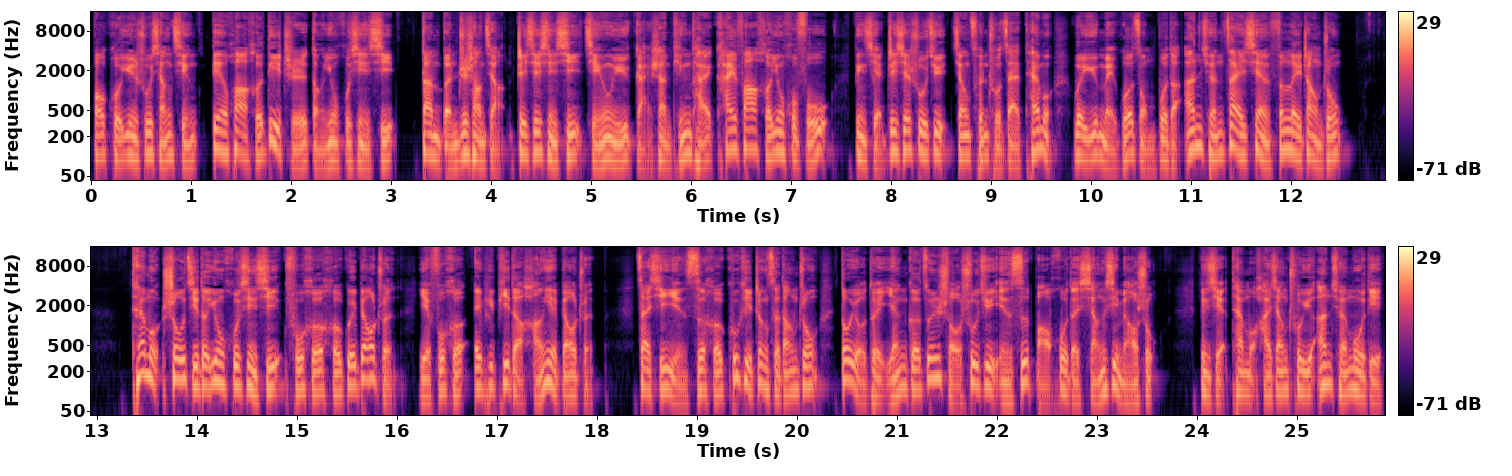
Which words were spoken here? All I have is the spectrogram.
包括运输详情、电话和地址等用户信息，但本质上讲，这些信息仅用于改善平台开发和用户服务。并且这些数据将存储在 Temu 位于美国总部的安全在线分类账中。Temu 收集的用户信息符合合规标准，也符合 APP 的行业标准，在其隐私和 Cookie 政策当中都有对严格遵守数据隐私保护的详细描述。并且 Temu 还将出于安全目的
